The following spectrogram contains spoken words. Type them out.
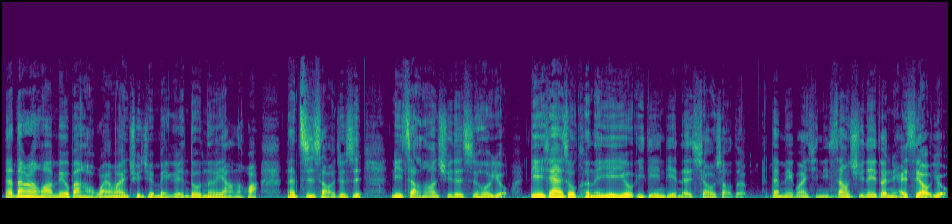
那当然的话没有办法完完全全每个人都那样的话，那至少就是你涨上去的时候有，跌下来的时候可能也有一点点的小小的，但没关系，你上去那段你还是要有，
